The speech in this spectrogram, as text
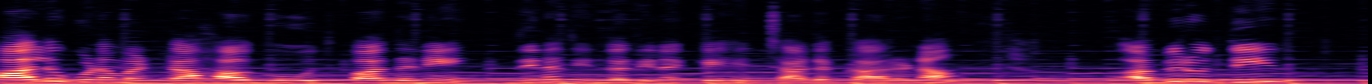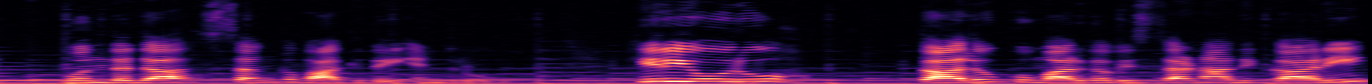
ಹಾಲು ಗುಣಮಟ್ಟ ಹಾಗೂ ಉತ್ಪಾದನೆ ದಿನದಿಂದ ದಿನಕ್ಕೆ ಹೆಚ್ಚಾದ ಕಾರಣ ಅಭಿವೃದ್ಧಿ ಹೊಂದದ ಸಂಘವಾಗಿದೆ ಎಂದರು. ಹಿರಿಯೂರು ತಾಲೂಕು ಮಾರ್ಗ ವಿಸ್ತರಣಾಧಿಕಾರಿ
